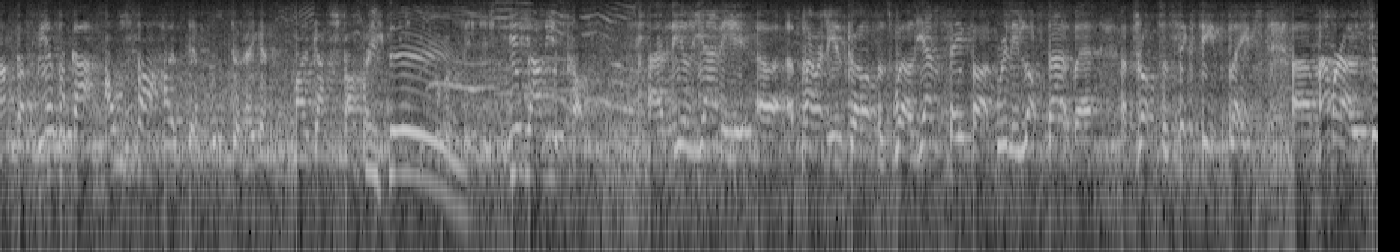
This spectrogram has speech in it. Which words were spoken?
Charakterwertung außerhalb der mal ganz stark And Neil Yanni uh, apparently has gone off as well. Jan Seyffarth really lost out there and dropped to 16th place. Uh, Mamaro still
